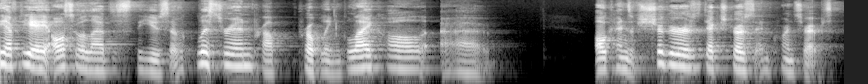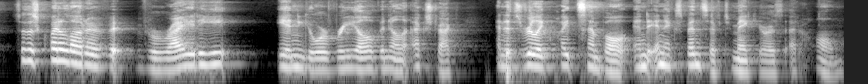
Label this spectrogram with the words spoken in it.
The FDA also allows the use of glycerin, propylene glycol, uh, all kinds of sugars, dextrose, and corn syrups. So there's quite a lot of variety in your real vanilla extract, and it's really quite simple and inexpensive to make yours at home.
